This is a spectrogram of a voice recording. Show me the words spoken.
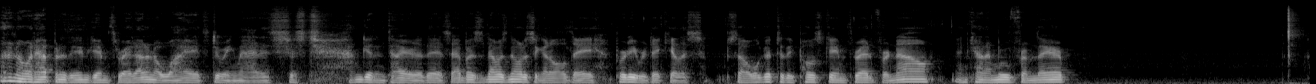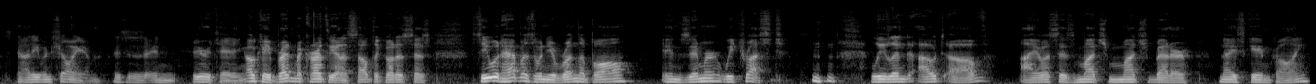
I don't know what happened to the in-game thread. I don't know why it's doing that. It's just I'm getting tired of this. I was I was noticing it all day. Pretty ridiculous. So we'll get to the post-game thread for now and kind of move from there. Not even showing him. This is in, irritating. Okay, Brett McCarthy out of South Dakota says, "See what happens when you run the ball in Zimmer. We trust." Leland out of Iowa says, "Much, much better. Nice game calling."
